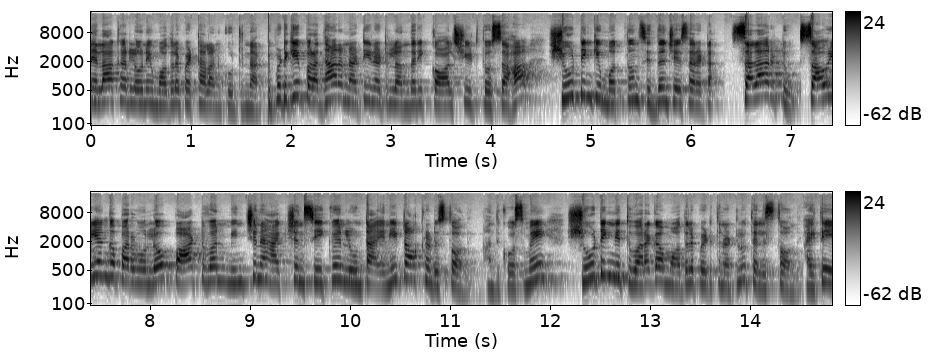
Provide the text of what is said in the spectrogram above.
నెలాఖరులోనే మొదలు పెట్టాలనుకుంటున్నారు ఇప్పటికే ప్రధాన నటీనటులందరి కాల్ షీట్తో సహా షూటింగ్కి మొత్తం సిద్ధం చేశారట. సలార్ టూ సౌర్యంగ పర్వంలో పార్ట్ వన్ మించిన యాక్షన్ సీక్వెన్లు ఉంటాయని టాక్ నడుస్తోంది. అందుకోసమే షూటింగ్ని త్వరగా మొదలు పెడుతున్నట్లు తెలుస్తోంది. అయితే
